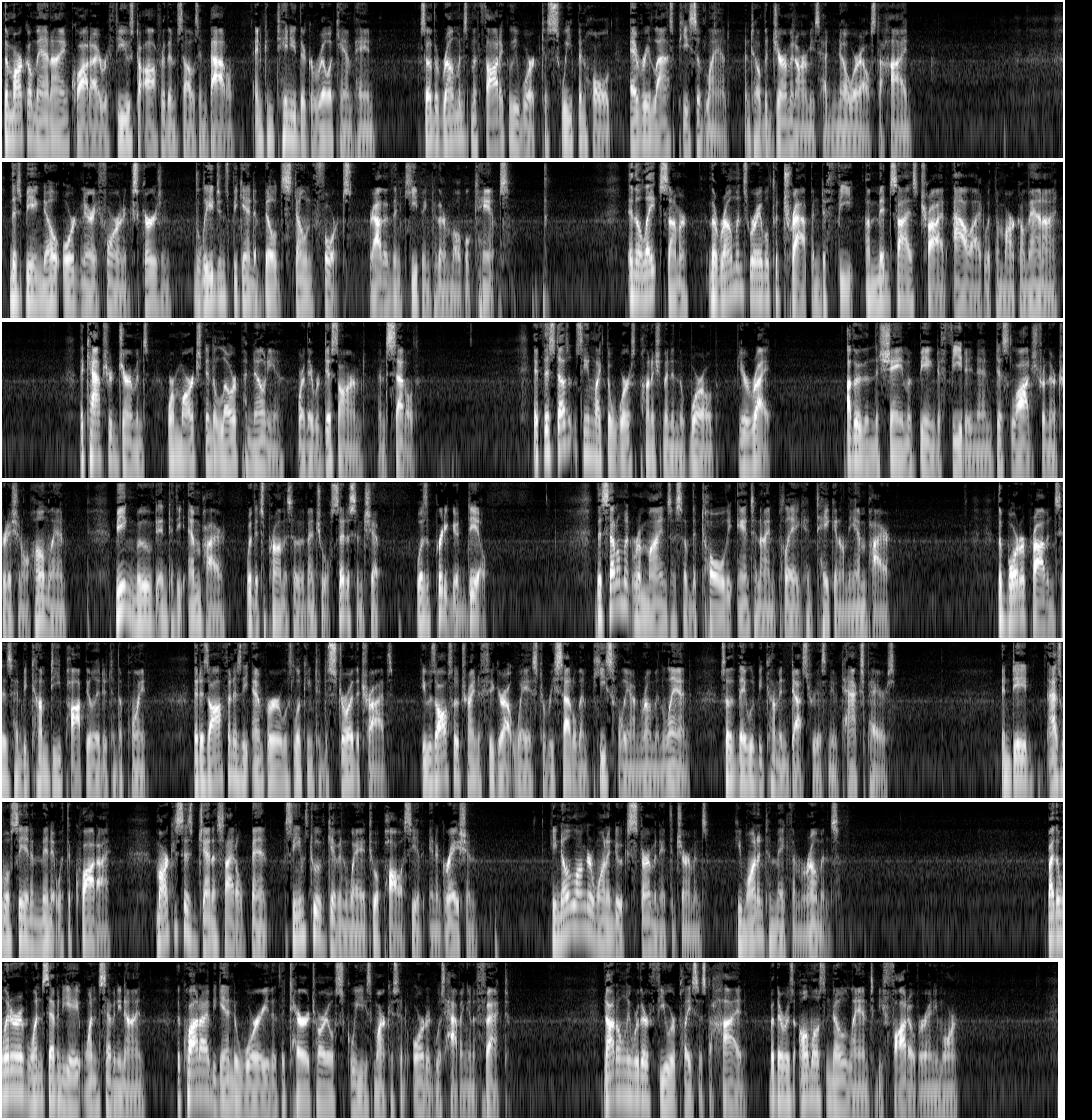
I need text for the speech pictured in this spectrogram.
The Marcomanni and Quadi refused to offer themselves in battle, and continued their guerrilla campaign, so the Romans methodically worked to sweep and hold every last piece of land until the German armies had nowhere else to hide. This being no ordinary foreign excursion, the legions began to build stone forts rather than keeping to their mobile camps. In the late summer, the Romans were able to trap and defeat a mid-sized tribe allied with the Marcomanni. The captured Germans were marched into Lower Pannonia, where they were disarmed and settled. If this doesn't seem like the worst punishment in the world, you're right. Other than the shame of being defeated and dislodged from their traditional homeland, being moved into the empire, with its promise of eventual citizenship, was a pretty good deal. The settlement reminds us of the toll the Antonine Plague had taken on the empire. The border provinces had become depopulated to the point that as often as the emperor was looking to destroy the tribes, he was also trying to figure out ways to resettle them peacefully on Roman land, so that they would become industrious new taxpayers. Indeed, as we'll see in a minute with the Quadi, Marcus's genocidal bent seems to have given way to a policy of integration. He no longer wanted to exterminate the Germans, he wanted to make them Romans. By the winter of 178-179, the Quadi began to worry that the territorial squeeze Marcus had ordered was having an effect. Not only were there fewer places to hide, but there was almost no land to be fought over anymore.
